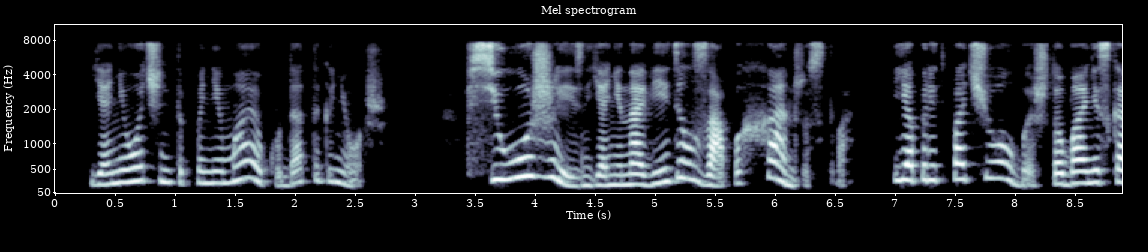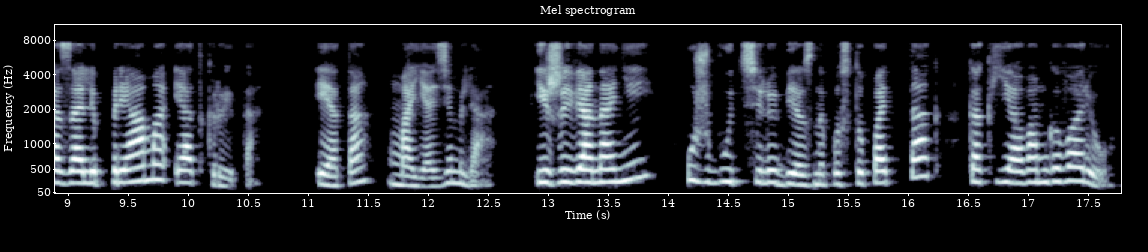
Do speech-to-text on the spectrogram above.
— «я не очень-то понимаю, куда ты гнешь. Всю жизнь я ненавидел запах ханжества. Я предпочел бы, чтобы они сказали прямо и открыто. Это моя земля. И, живя на ней, уж будьте любезны поступать так, как я вам говорю.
